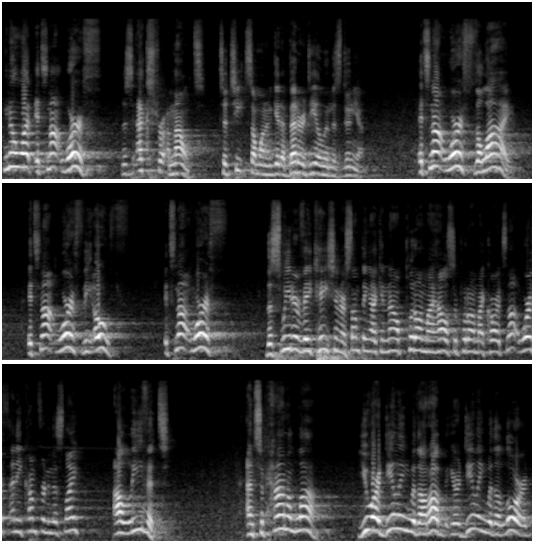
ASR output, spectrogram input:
You know what? It's not worth this extra amount to cheat someone and get a better deal in this dunya. It's not worth the lie. It's not worth the oath. It's not worth the sweeter vacation or something I can now put on my house or put on my car. It's not worth any comfort in this life. I'll leave it. And subhanAllah, you are dealing with a Rabb, you're dealing with a Lord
